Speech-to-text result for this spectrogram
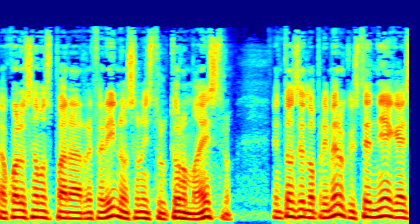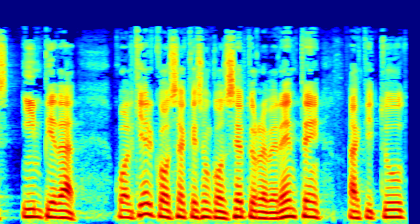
la cual usamos para referirnos a un instructor o maestro. Entonces lo primero que usted niega es impiedad. Cualquier cosa que es un concepto irreverente, actitud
